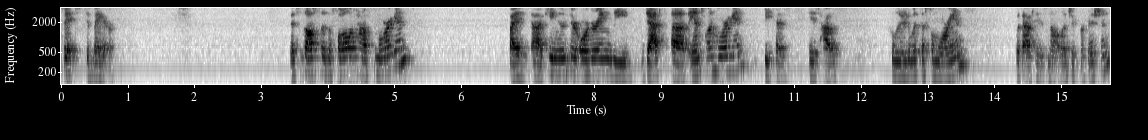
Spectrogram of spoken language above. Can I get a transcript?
fit to bear. This is also the fall of House Morgan, by uh, King Uther ordering the death of Anton Morgan because his house colluded with the Fomorians without his knowledge or permission.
